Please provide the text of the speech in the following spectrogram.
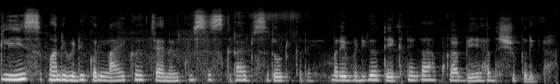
Please हमारी video को like और चैनल को सब्सक्राइब ज़रूर करें। हमारी वीडियो देखने का आपका बेहद शुक्रिया।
